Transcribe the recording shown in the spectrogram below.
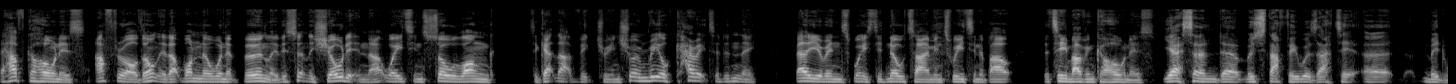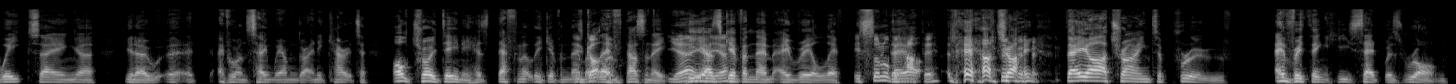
they have cojones, after all, don't they? That 1 0 win at Burnley. They certainly showed it in that, waiting so long to get that victory and showing real character, didn't they? Bellerin's wasted no time in tweeting about the team having cojones. Yes, and uh, Mustafi was at it uh, midweek saying, uh, you know, uh, everyone's saying we haven't got any character. Old Troy Deeney has definitely given them a lift, them. hasn't he? Yeah, he yeah, has yeah. given them a real lift. His son will they be are, happy. They are trying. they are trying to prove everything he said was wrong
